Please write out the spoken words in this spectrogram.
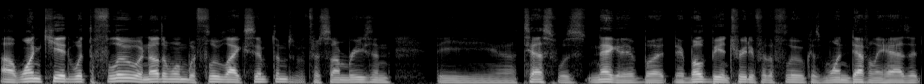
Uh, one kid with the flu, another one with flu-like symptoms, but for some reason the uh, test was negative. But they're both being treated for the flu because one definitely has it.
